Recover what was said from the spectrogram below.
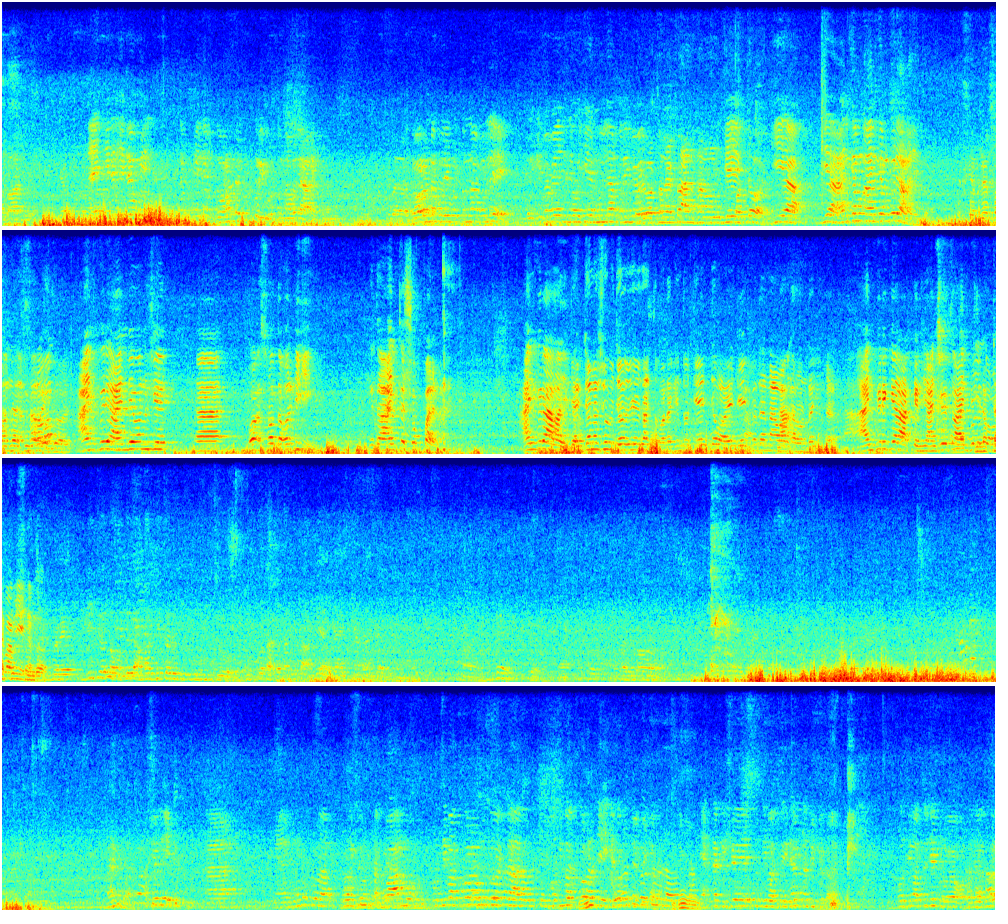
আবার একটু পরিবর্তন আইন কানুন গিয়া গিয়া আইন কানুন আইন কানুন করে আনা যেত। হয়? আইন করে আইন দিয়ে মানুষের শ্রদ্ধা করে ঠিকই। কিন্তু আইন তো সব পারে না। আইন করে আনা যেত। একজনের সুবিধা থাকতে পারে কিন্তু ডেট দেওয়া হয় ডেট না। হওয়ার কারণটা কিন্তু আইন করে কি আর আটকে নি? আইন করে তো আইন তো সুন্দর। দ্বিতীয়ত হচ্ছে আমার ভিতরে কিছু তো আমি প্রতিবাদ করার মতো একটা প্রতিবাদ করার যে একটা। বিষয়ে প্রতিবাদ একটা যোগ্যতা। প্রতিবাদ তো যে কোনো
